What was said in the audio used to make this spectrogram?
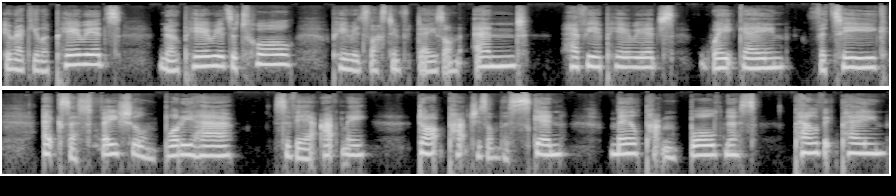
Irregular periods, no periods at all, periods lasting for days on end, heavier periods, weight gain, fatigue, excess facial and body hair, severe acne, dark patches on the skin, male pattern baldness, pelvic pain,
